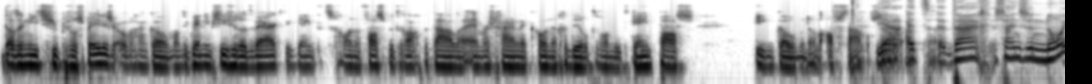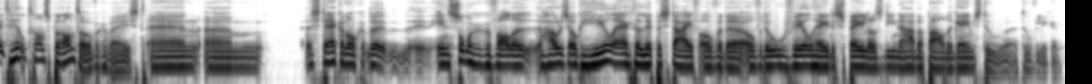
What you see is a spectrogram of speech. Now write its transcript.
dat er niet superveel spelers over gaan komen. Want ik weet niet precies hoe dat werkt. Ik denk dat ze gewoon een vast bedrag betalen en waarschijnlijk gewoon een gedeelte van dit Game Pass inkomen dan afstaan of zo. Ja, het, Eh, daar zijn ze nooit heel transparant over geweest. En ehm, sterker nog, de, in sommige gevallen houden ze ook heel erg de lippen stijf over de, over de hoeveelheden spelers die naar bepaalde games toe, eh, toevliegen.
